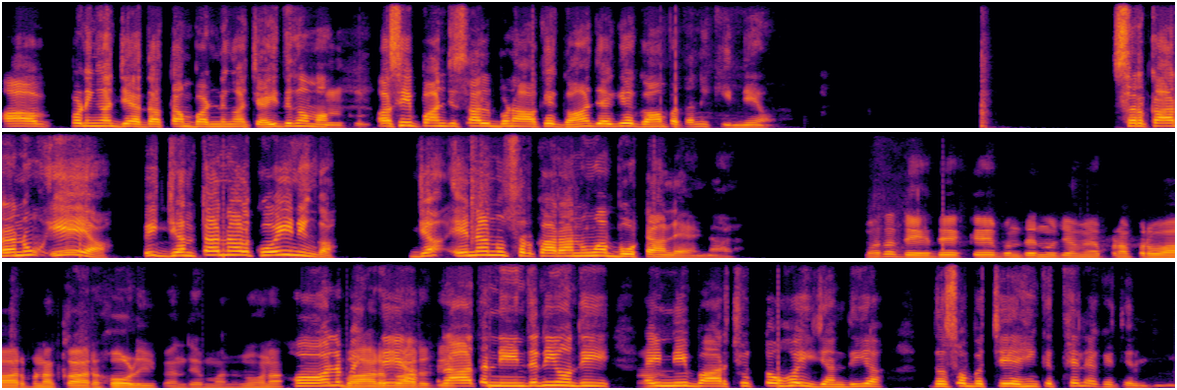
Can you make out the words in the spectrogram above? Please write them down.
ਆਪਣੀਆਂ ਜਾਇਦਾਦਾਂ ਬਣਨੀਆਂ ਚਾਹੀਦੀਆਂ ਵਾ। ਅਸੀਂ 5 ਸਾਲ ਬਣਾ ਕੇ ਗਾਂ ਜਾਈਏ ਗਾਂ ਪਤਾ ਨਹੀਂ ਕਿੰਨੇ ਆਉਣਾ। ਸਰਕਾਰਾਂ ਨੂੰ ਇਹ ਆ ਵੀ ਜਨਤਾ ਨਾਲ ਕੋਈ ਨਹੀਂਗਾ ਜਾਂ ਇਹਨਾਂ ਨੂੰ ਸਰਕਾਰਾਂ ਨੂੰ ਆ ਵੋਟਾਂ ਲੈਣ ਨਾਲ। ਮਾਤਾ ਦੇਖ ਦੇਖ ਕੇ ਬੰਦੇ ਨੂੰ ਜਿਵੇਂ ਆਪਣਾ ਪਰਿਵਾਰ ਆਪਣਾ ਘਰ ਹੌਲੀ ਪੈਂਦੇ ਮਨ ਨੂੰ ਹਨਾ? ਹੌਲ ਪੈਂਦੇ ਆ ਰਾਤ ਨੀਂਦ ਨਹੀਂ ਆਉਂਦੀ ਹਾਂ। ਇੰਨੀ ਬਾਰਿਸ਼ ਉੱਤੋਂ ਹੋਈ ਜਾਂਦੀ ਆ। ਦੱਸੋ ਬੱਚੇ ਅਸੀਂ ਕਿੱਥੇ ਲੈ ਕੇ ਚੱਲ ਜਾਈਏ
